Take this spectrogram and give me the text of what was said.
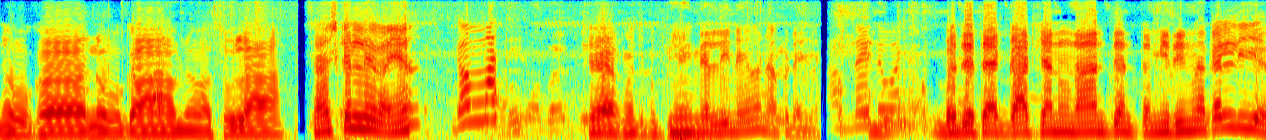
નવું ઘર નવું ગામ નવા સુલા સાસ કરી લેવા અહીંયા? ગામમાંથી. ઠેક મેં તો ભેંગ લઈને આવ્યા ને આપણે અહીંયા. આ દઈ દઉં બધે ત્યાં ગાંઠિયાનું નાન છે ને તમે રીંગણા કરી લઈએ.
